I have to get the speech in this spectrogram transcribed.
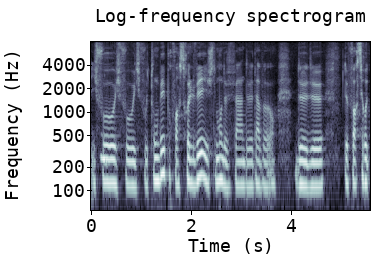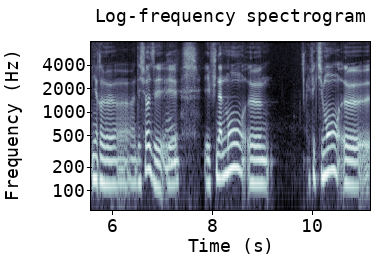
il faut, il faut, il faut tomber pour pouvoir se relever et justement de faire, de, d'avoir, de, de, de pouvoir s'y retenir euh, des choses. Et, et, et, finalement, euh, effectivement, euh,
